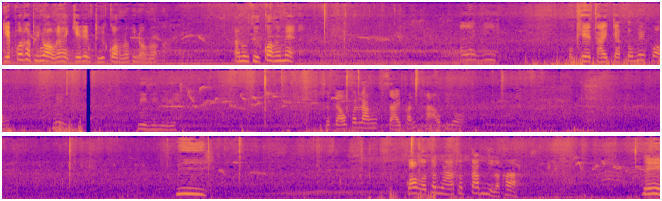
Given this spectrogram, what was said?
เก็บก่อนค่ะพี่น้องแล้วให้เกเด่นถือกล้องแล้วพี่น้องเนาะอานุถือกล้องให้แม่อะไรดีโอเคถ่ายจับตรงแม่กล้องนี่นี่นี่นี่นี่สะเดาฝรั่งสายพันธุ์ขาวพี่น้อง นี่กป้องเอาตั้งงาตั้ตั้มนี่แหละค่ะ นี่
